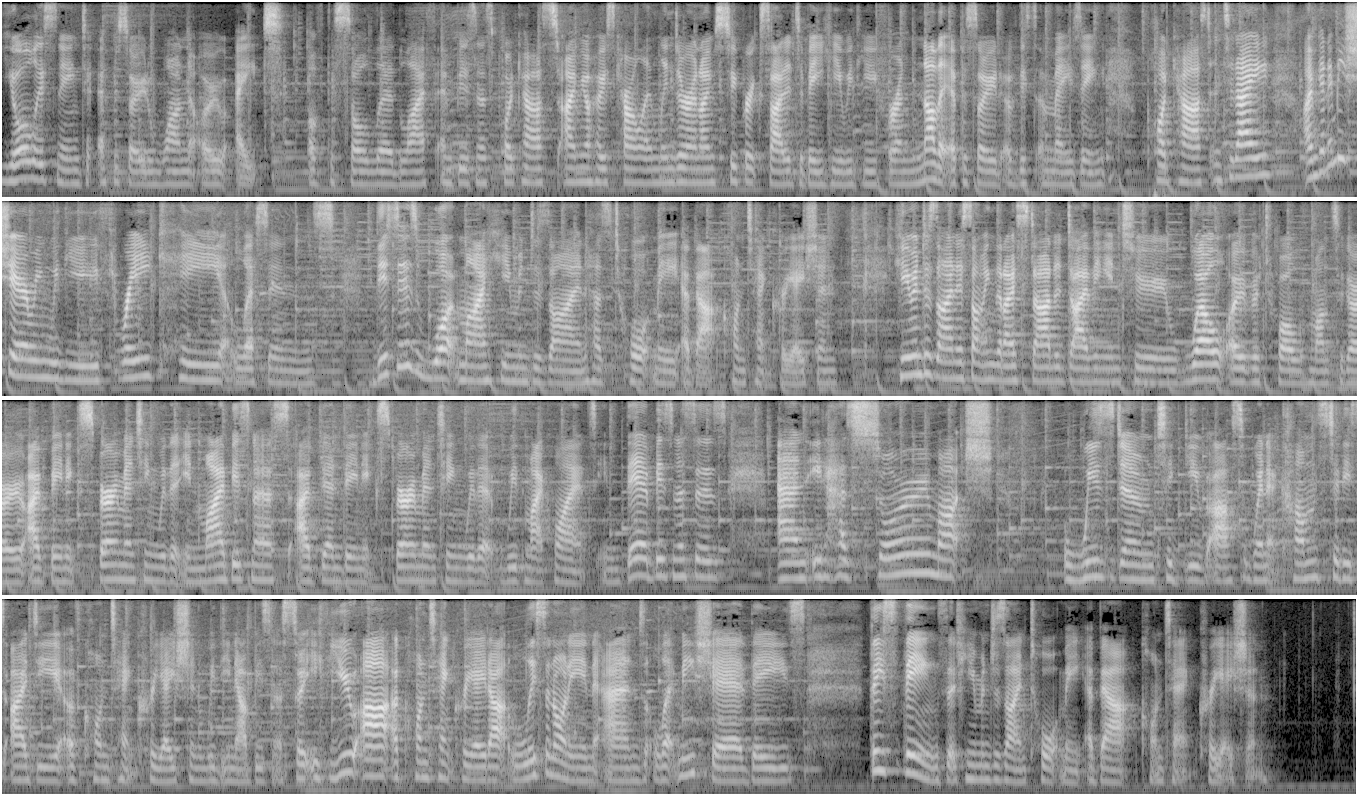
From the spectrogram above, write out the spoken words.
You're listening to episode 108 of the Soul Led Life and Business podcast. I'm your host, Caroline Linda, and I'm super excited to be here with you for another episode of this amazing podcast. And today I'm going to be sharing with you three key lessons. This is what my human design has taught me about content creation Human design is something that I started diving into well over 12 months ago. I've been experimenting with it in my business. I've then been experimenting with it with my clients in their businesses. And it has so much wisdom to give us when it comes to this idea of content creation within our business. So, if you are a content creator, listen on in and let me share these these things that human design taught me about content creation.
